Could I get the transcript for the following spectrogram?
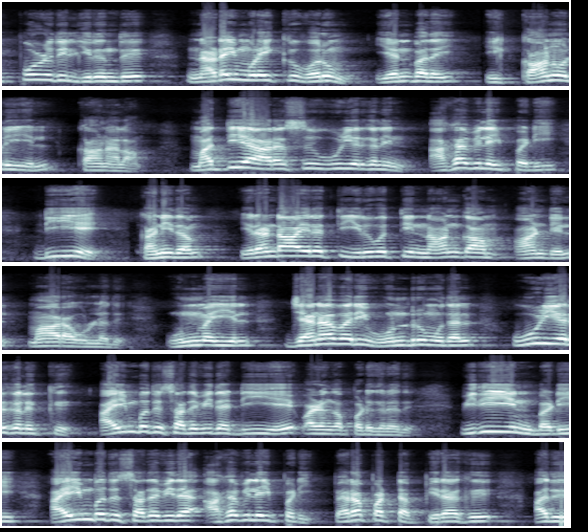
எப்பொழுதில் இருந்து நடைமுறைக்கு வரும் என்பதை இக்காணொலியில் காணலாம். மத்திய அரசு ஊழியர்களின் அகவிலைப்படி டிஏ கணிதம் இரண்டாயிரத்தி இருபத்தி நான்காம் ஆண்டில் மாற உள்ளது. உண்மையில் ஜனவரி ஒன்று முதல் ஊழியர்களுக்கு ஐம்பது சதவீத டிஏ வழங்கப்படுகிறது. விதியின்படி ஐம்பது சதவீத அகவிலைப்படி பெறப்பட்ட பிறகு அது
